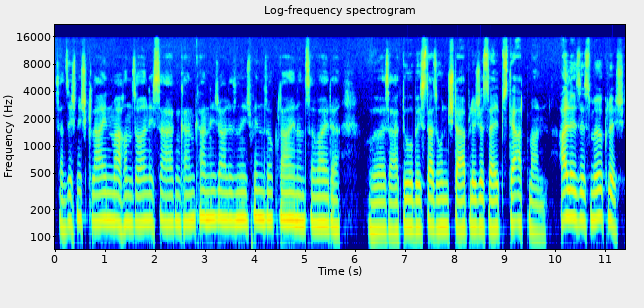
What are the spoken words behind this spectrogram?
dass man sich nicht klein machen soll, nicht sagen kann, kann ich alles nicht, ich bin so klein und so weiter. Wo er sagt, du bist das unsterbliche Selbst, der Atman. Alles ist möglich.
